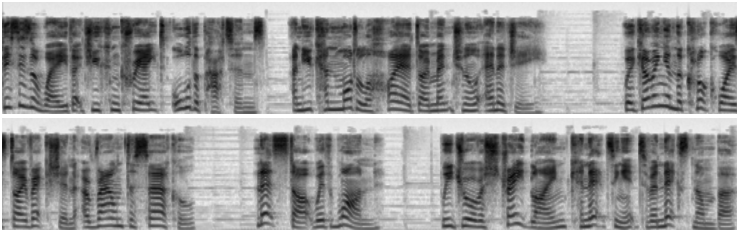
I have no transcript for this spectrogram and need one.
This is a way that you can create all the patterns and you can model a higher dimensional energy. We're going in the clockwise direction around the circle. Let's start with 1. We draw a straight line connecting it to the next number,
